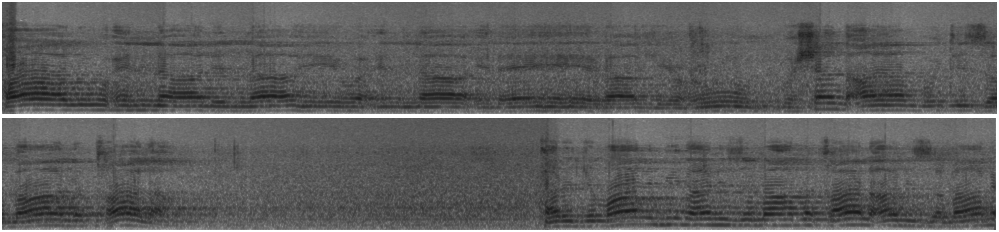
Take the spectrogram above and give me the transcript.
قالوا انا للہ و انا الیہ راجعون گوشن آیان بوتی زبان قالا ترجمان بین آنی زمان قال، آنی زمان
